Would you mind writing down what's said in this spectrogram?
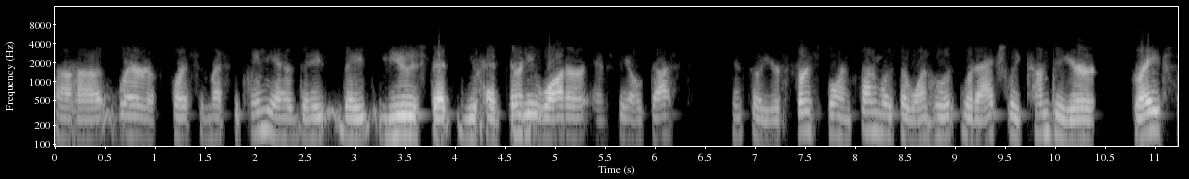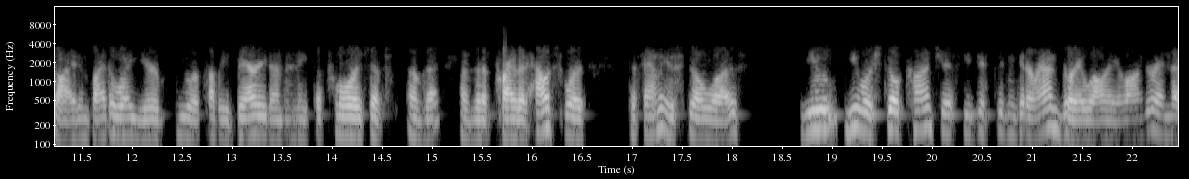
uh, where of course in Mesopotamia they they used that you had dirty water and stale dust, and so your firstborn son was the one who would actually come to your graveside. And by the way, you're you were probably buried underneath the floors of of the of the private house where the family still was. You you were still conscious. You just didn't get around very well any longer, and the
